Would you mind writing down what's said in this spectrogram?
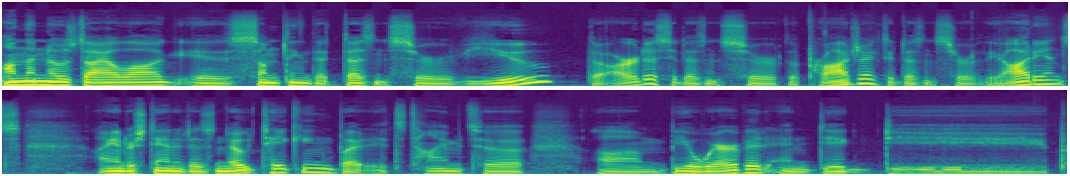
on the nose dialogue is something that doesn't serve you the artist it doesn't serve the project it doesn't serve the audience i understand it as note taking but it's time to um, be aware of it and dig deep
